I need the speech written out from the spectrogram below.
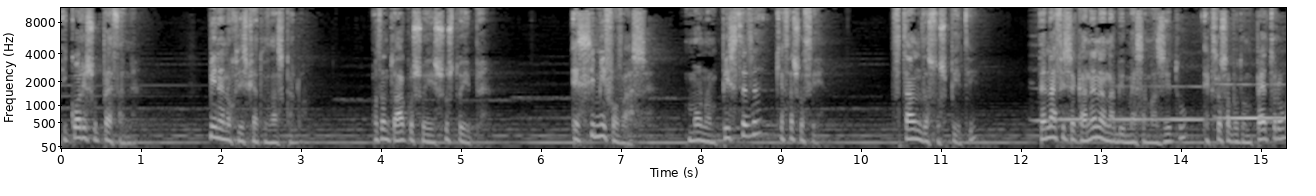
«Η κόρη σου πέθανε. Μην ενοχλείς πια το δάσκαλο». Όταν το άκουσε ο Ιησούς του είπε «Εσύ μη φοβάσαι, μόνον πίστευε και θα σωθεί». Φτάνοντας στο σπίτι, δεν άφησε κανένα να μπει μέσα μαζί του εκτός από τον Πέτρο,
